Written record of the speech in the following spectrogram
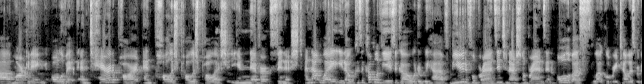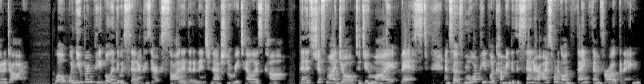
uh, marketing, all of it, and tear it apart and polish, polish, polish. You're never finished. And that way, you know, because a couple of years ago, what did we have? Beautiful brands, international brands, and all of us local retailers were going to die. Well, when you bring people into a center because they're excited that an international retailer has come, then it's just my job to do my best. And so if more people are coming to the center, I just want to go and thank them for opening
